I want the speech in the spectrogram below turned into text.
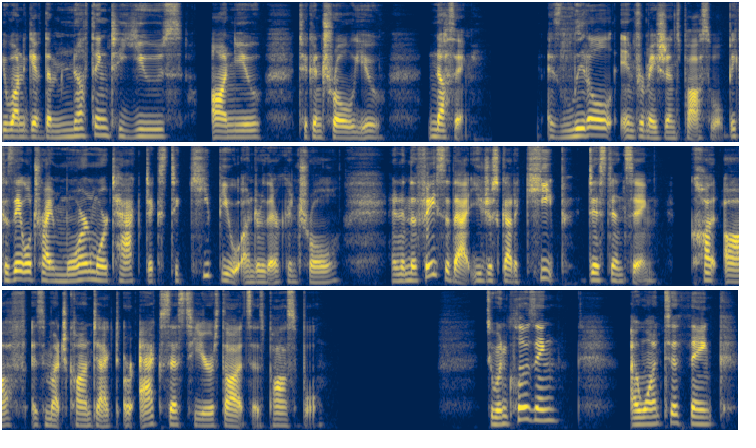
you want to give them nothing to use on you to control you nothing as little information as possible because they will try more and more tactics to keep you under their control. And in the face of that, you just got to keep distancing, cut off as much contact or access to your thoughts as possible. So, in closing, I want to thank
